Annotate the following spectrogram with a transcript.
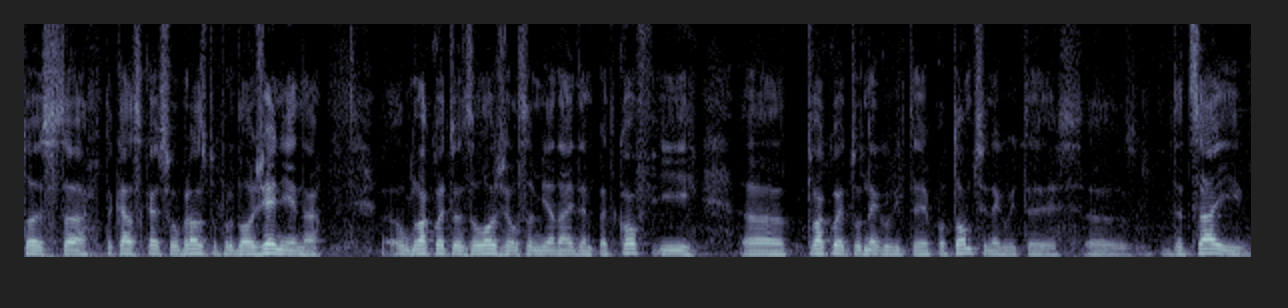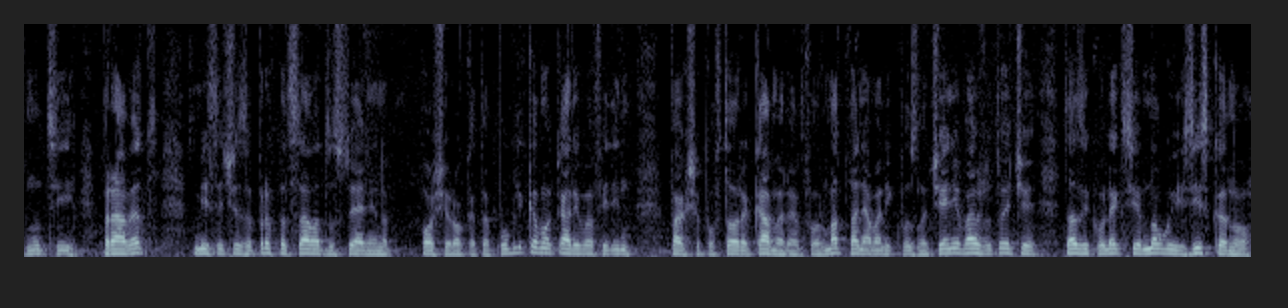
т.е. така да се каже, съобразното продължение на това, което е заложил самия Найден Петков и а, това, което неговите потомци, неговите а, деца и внуци правят, мисля, че за първ път става достояние на по-широката публика, макар и в един, пак ще повторя, камерен формат. Това няма никакво значение. Важното е, че тази колекция е много изискано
